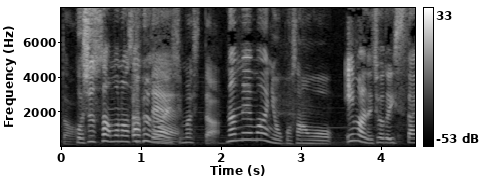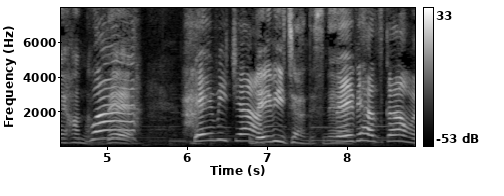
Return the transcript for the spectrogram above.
た。ご出産もなさって、はい、しました。何年前にお子さんを？今ねちょうど1歳半なので。ベイビーちゃん。ベイビーちゃんですね。ベイビーハズカム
